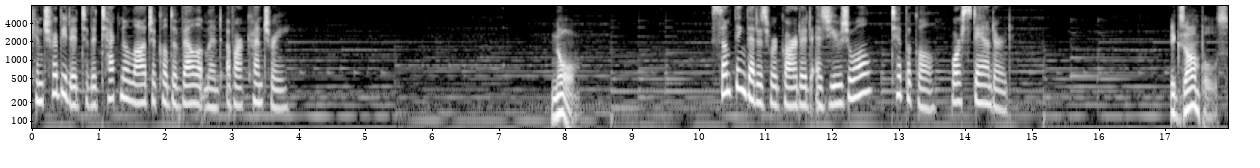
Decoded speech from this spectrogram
contributed to the technological development of our country. Norm Something that is regarded as usual, typical, or standard. Examples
